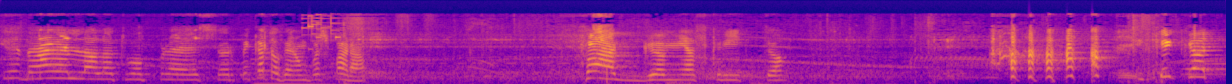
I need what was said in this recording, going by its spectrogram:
Che bella la tua oppressor, peccato che non può sparare. Fag mi ha scritto. che cazzo.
